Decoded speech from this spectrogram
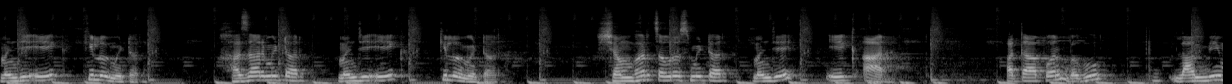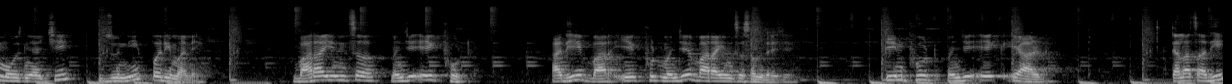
म्हणजे एक किलोमीटर. हजार मीटर म्हणजे एक किलोमीटर. शंभर चौरस मीटर म्हणजे एक आर. आता आपण बघू लांबी मोजण्याची जुनी परिमाणे. बारा इंच म्हणजे एक फूट. आधी बार एक फूट म्हणजे बारा इंच समजायचे. तीन फूट म्हणजे एक यार्ड. त्यालाच आधी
